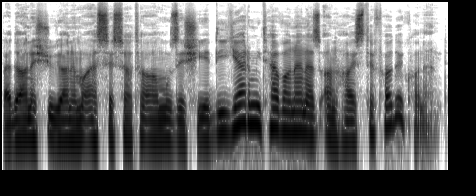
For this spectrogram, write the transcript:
و دانشجویان مؤسسات آموزشی دیگر می توانند از آنها استفاده کنند.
